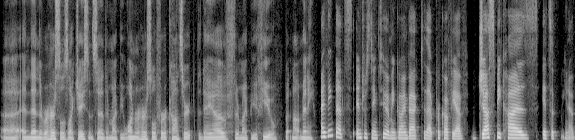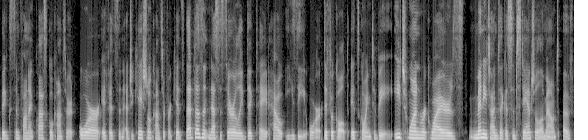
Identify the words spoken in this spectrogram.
Uh, and then the rehearsals, like Jason said, there might be one rehearsal for a concert the day of. There might be a few, but not many. I think that's interesting too. I mean, going back to that Prokofiev, just because it's a you know big symphonic classical concert, or if it's an educational concert for kids, that doesn't necessarily dictate how easy or difficult it's going to be. Each one requires many times like a substantial amount of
